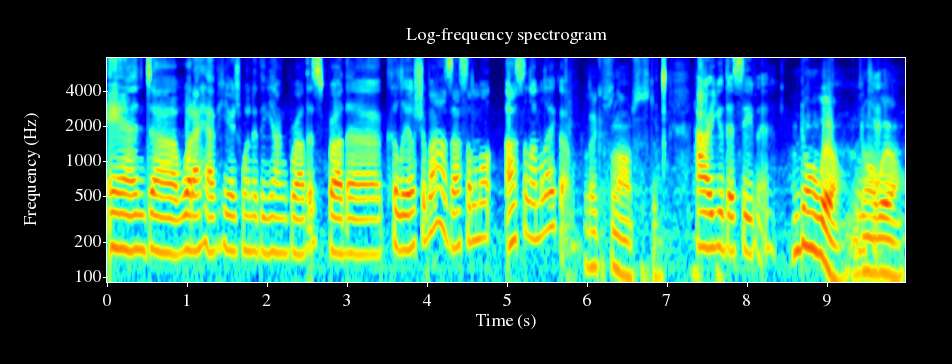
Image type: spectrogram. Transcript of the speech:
And uh, what I have here is one of the young brothers, Brother Khalil Shabazz. Assalamu alaikum. Alaikum salam, sister. How are you this evening? I'm doing well. I'm doing well.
